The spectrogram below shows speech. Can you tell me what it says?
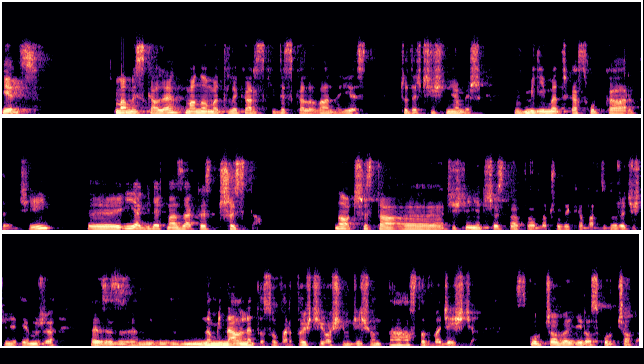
Więc mamy skalę, manometr lekarski wyskalowany jest, czy też ciśnieniomierz w milimetrach słupka yy, i jak widać ma zakres 300. No, 300, e, ciśnienie 300 to dla człowieka bardzo duże ciśnienie. Wiemy, że e, nominalne to są wartości 80 na 120, skurczowe i rozkurczowe.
